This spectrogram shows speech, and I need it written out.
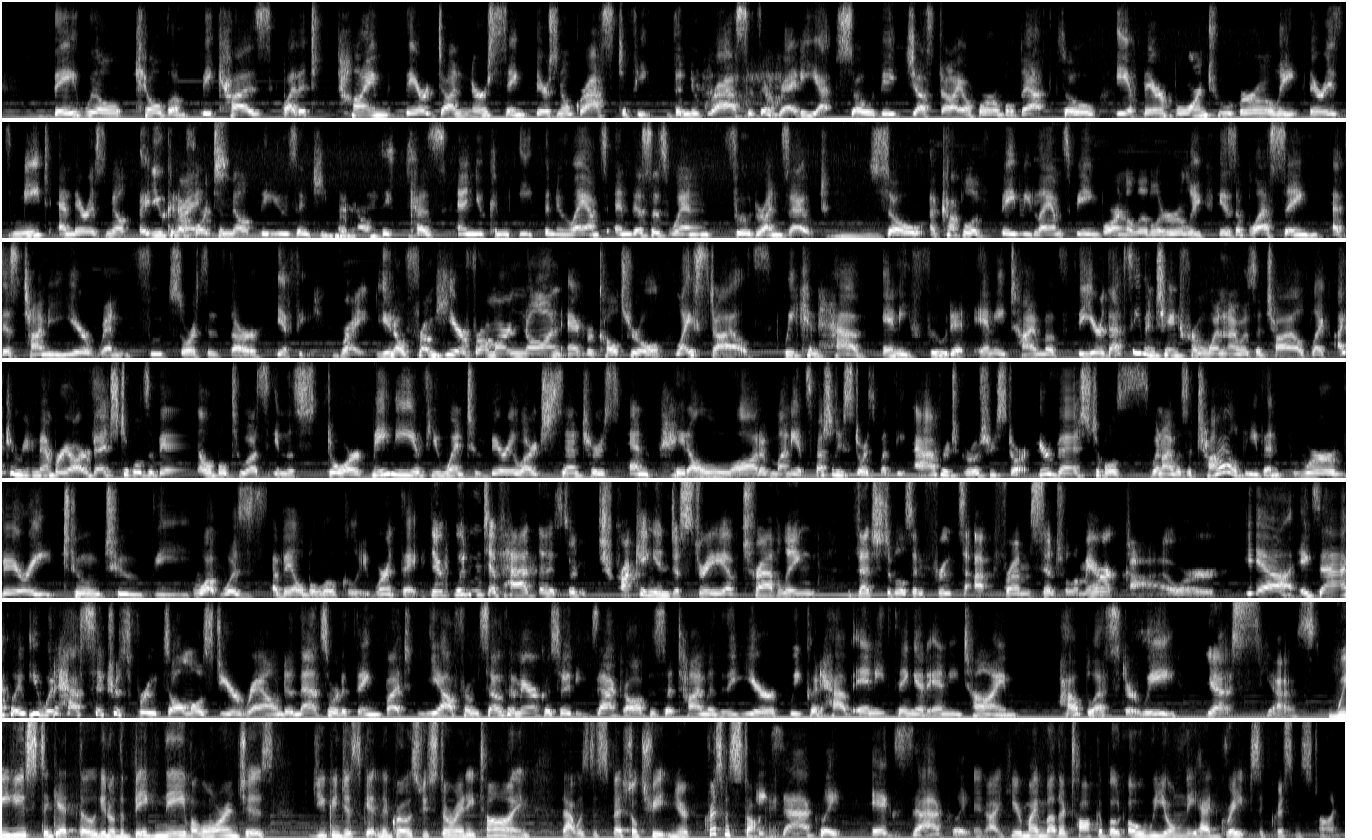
they will kill them because by the time they're done nursing, there's no grass to feed. The new grass isn't ready yet, so they just die a horrible death. So if they're born too early, there is meat and there is milk. Uh, you can Right. afford to milk the ewes and keep the milk because, and you can eat the new lambs. And this is when food runs out. Hmm. So, a couple of baby lambs being born a little early is a blessing at this time of year when food sources are iffy. Right. You know, from here, from our non agricultural lifestyles, we can have any food at any time of the year. That's even changed from when I was a child. Like, I can remember our vegetables available to us in the store. Maybe if you went to very large centers and paid a lot of money at specialty stores, but the average grocery store, your vegetables, when I was a child, even were very tuned to the what was available locally, weren't they? There wouldn't have had the sort of trucking industry of traveling vegetables and fruits up from Central America or Yeah, exactly. You would have citrus fruits almost year round and that sort of thing. But yeah, from South America, so the exact opposite time of the year, we could have anything at any time. How blessed are we? yes, yes. We used to get the, you know, the big navel oranges. You can just get in the grocery store anytime. That was the special treat in your Christmas stocking. Exactly. Exactly. And I hear my mother talk about, oh, we only had grapes at Christmas time.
